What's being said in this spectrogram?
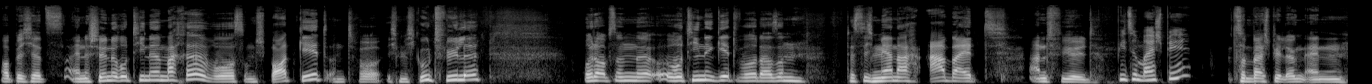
Ob ich jetzt eine schöne Routine mache, wo es um Sport geht und wo ich mich gut fühle, oder ob es um eine Routine geht, wo da so ein, das sich mehr nach Arbeit anfühlt. Wie zum Beispiel? Zum Beispiel irgendein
